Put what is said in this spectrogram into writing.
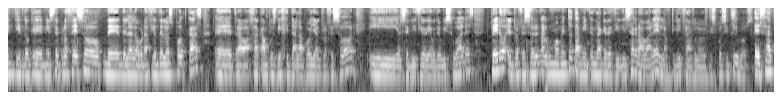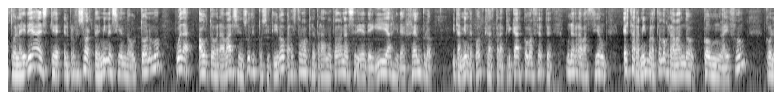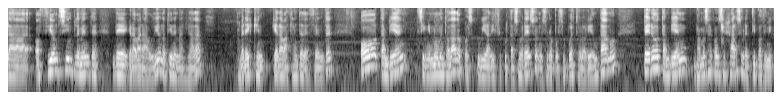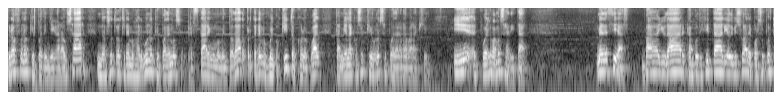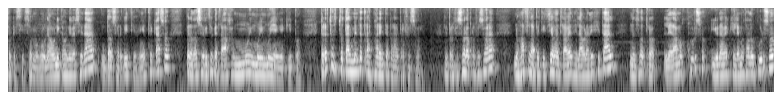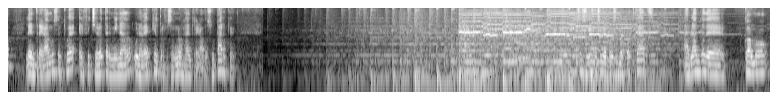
Entiendo que en este proceso de, la elaboración de los podcasts eh, trabaja Campus Digital Apoya al Profesor y el servicio de audiovisuales, pero el profesor en algún momento también tendrá que decidirse a grabar él, a utilizar los dispositivos. Exacto, la idea es que el profesor termine siendo autónomo, pueda autograbarse en su dispositivo, para eso estamos preparando toda una serie de guías y de ejemplos y también de podcast para explicar cómo hacerte una grabación esta ahora mismo la estamos grabando con un iPhone, con la opción simplemente de grabar audio, no tiene más nada. Veréis que queda bastante decente. O también, si en el momento dado pues hubiera dificultad sobre eso, nosotros por supuesto lo orientamos, pero también vamos a aconsejar sobre tipos de micrófonos que pueden llegar a usar. Nosotros tenemos algunos que podemos prestar en un momento dado, pero tenemos muy poquitos, con lo cual también la cosa es que uno se pueda grabar aquí. Y después lo vamos a editar. Me decías, ¿va a ayudar Campus Digital y Audiovisuales? Por supuesto que sí, somos una única universidad, dos servicios en este caso, pero dos servicios que trabajan muy, muy, muy en equipo. Pero esto es totalmente transparente para el profesor. El profesor o profesora nos hace la petición a través del aula digital, nosotros le damos curso y una vez que le hemos dado curso, le entregamos después el fichero terminado una vez que el profesor nos ha entregado su parte. En el próximo podcast hablando de cómo,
